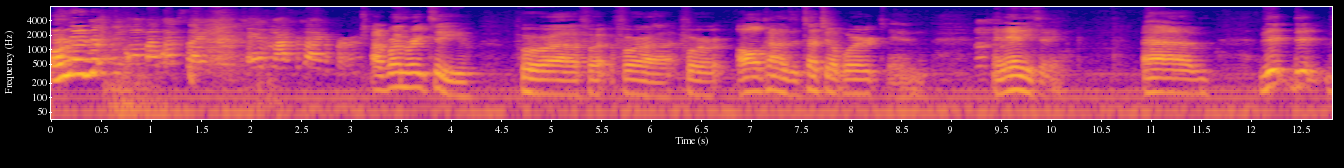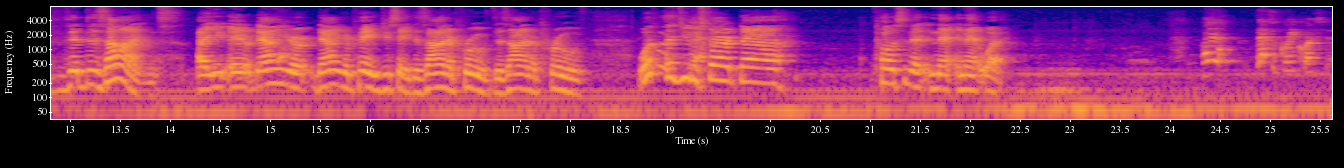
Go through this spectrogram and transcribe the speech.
I run. On my website as my photographer. I run right to you for uh, for uh, for all kinds of touch up work and and anything. Um, the, the the designs. Are you uh, down your down your page? You say design approved, design approved. What led you to start uh, posting it in that in that way? Well, that's a great question.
